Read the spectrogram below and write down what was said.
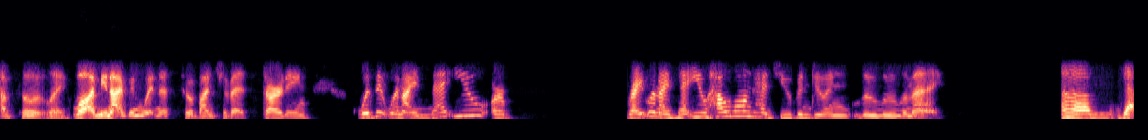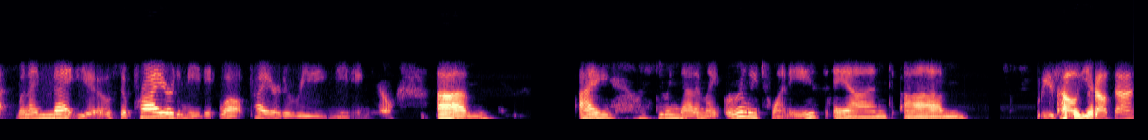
Absolutely. Well, I mean, I've been witness to a bunch of it. Starting, was it when I met you or right when I met you? How long had you been doing Lululemon? Um, yes, when I met you. So prior to meeting, well, prior to re-meeting you, um, I was doing that in my early 20s, and um, will you tell us years, about that?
